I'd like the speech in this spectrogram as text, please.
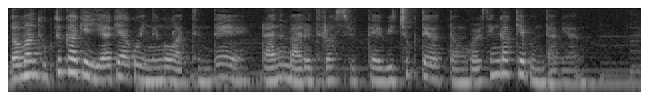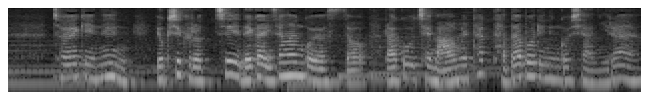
너만 독특하게 이야기하고 있는 것 같은데 라는 말을 들었을 때 위축되었던 걸 생각해 본다면 저에게는 역시 그렇지 내가 이상한 거였어 라고 제 마음을 탁 닫아버리는 것이 아니라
